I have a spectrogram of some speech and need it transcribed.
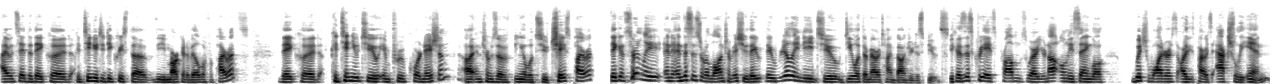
I would say that they could continue to decrease the, the market available for pirates. They could continue to improve coordination uh, in terms of being able to chase pirates they can certainly, and, and this is sort of a long term issue, they, they really need to deal with their maritime boundary disputes because this creates problems where you're not only saying, well, which waters are these pirates actually in,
